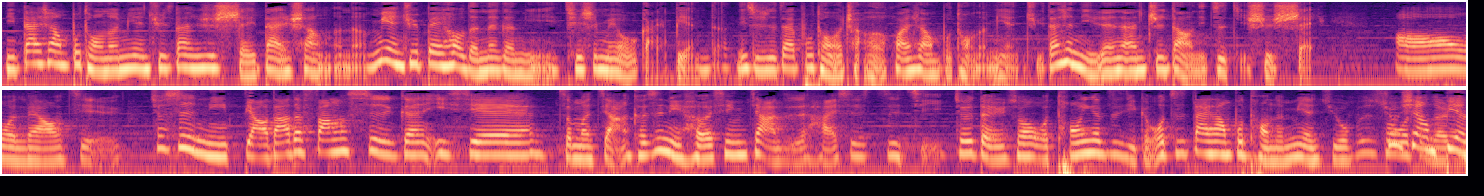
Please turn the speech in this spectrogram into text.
你戴上不同的面具，但是谁戴上的呢？面具背后的那个你其实没有改变的，你只是在不同的场合换上不同的面具，但是你仍然知道你自己是谁。哦，我了解，就是你表达的方式跟一些怎么讲，可是你核心价值还是自己，就等于说我同一个自己，我只是戴上不同的面具，我不是说就像变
